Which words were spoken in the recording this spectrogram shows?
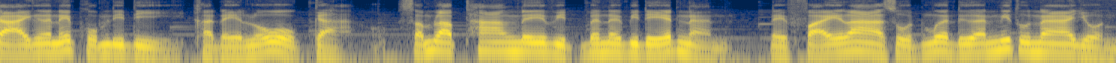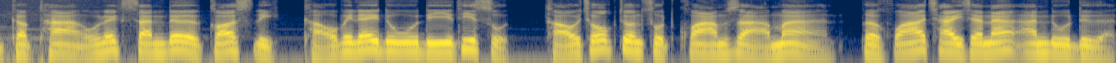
จ่ายเงินให้ผมดีๆคาเดโลกล่าวสำหรับทางเดวิดเบนเบเดสนั้นในไฟล์ล่าสุดเมื่อเดือนมิถุนายนกับทางอเล็กซานเดอร์กอสติกเขาไม่ได้ดูดีที่สุด เขาชกจนสุดความสามารถ เพื่อคว้าชัยชนะอันดูเดือด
